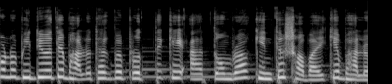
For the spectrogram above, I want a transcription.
কোনো ভিডিওতে ভালো থাকবে প্রত্যেকে আর তোমরাও কিন্তু সবাইকে ভালো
